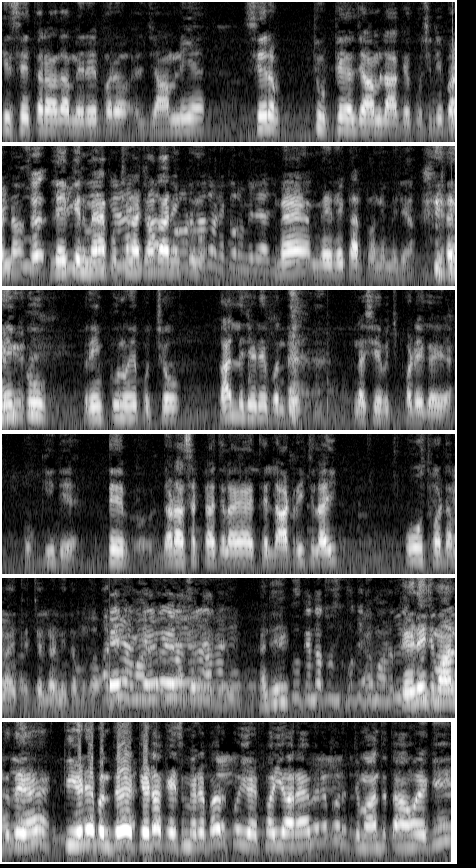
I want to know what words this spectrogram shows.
ਕਿਸੇ ਤਰ੍ਹਾਂ ਦਾ ਮੇਰੇ ਪਰ ਇਲਜ਼ਾਮ ਨਹੀਂ ਹੈ। ਸਿਰਫ ਝੂਠੇ ਇਲਜ਼ਾਮ ਲਾ ਕੇ ਕੁਝ ਨਹੀਂ ਬਣਨਾ। ਲੇਕਿਨ ਮੈਂ ਪੁੱਛਣਾ ਚਾਹੁੰਦਾ ਰਿੰਕੂ ਨੂੰ। ਮੈਂ ਮੇਰੇ ਘਰ ਤੋਂ ਨਹੀਂ ਮਿਲਿਆ। ਰਿੰਕੂ ਰਿੰਕੂ ਨੂੰ ਇਹ ਪੁੱਛੋ ਕੱਲ ਜਿਹੜੇ ਬੰਦੇ ਨਸ਼ੇ ਵਿੱਚ ਫੜੇ ਗਏ ਆ ਉਹ ਕਿਹਦੇ ਆ ਤੇ ਦੜਾ ਸੱਟਾ ਚਲਾਇਆ ਇੱਥੇ ਲਾਟਰੀ ਚਲਾਈ। ਉਹ ਤੁਹਾਡਾ ਮੈਂ ਇੱਥੇ ਚੱਲਣ ਨਹੀਂ ਦਊਂਗਾ। ਹਾਂਜੀ। ਕਹਿੰਦਾ ਤੁਸੀਂ ਖੁਦ ਜ਼ਮਾਨਤ ਕਿਹੜੀ ਜ਼ਮਾਨਤ ਤੇ ਹੈ? ਕਿਹੜੇ ਬੰਦੇ ਕਿਹੜਾ ਕੇਸ ਮੇਰੇ ਪਰ? ਕੋਈ ਐਫ ਆਈ ਆਰ ਹੈ ਮੇਰੇ ਪਰ? ਜ਼ਮਾਨਤ ਤਾਂ ਹੋਏਗੀ।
